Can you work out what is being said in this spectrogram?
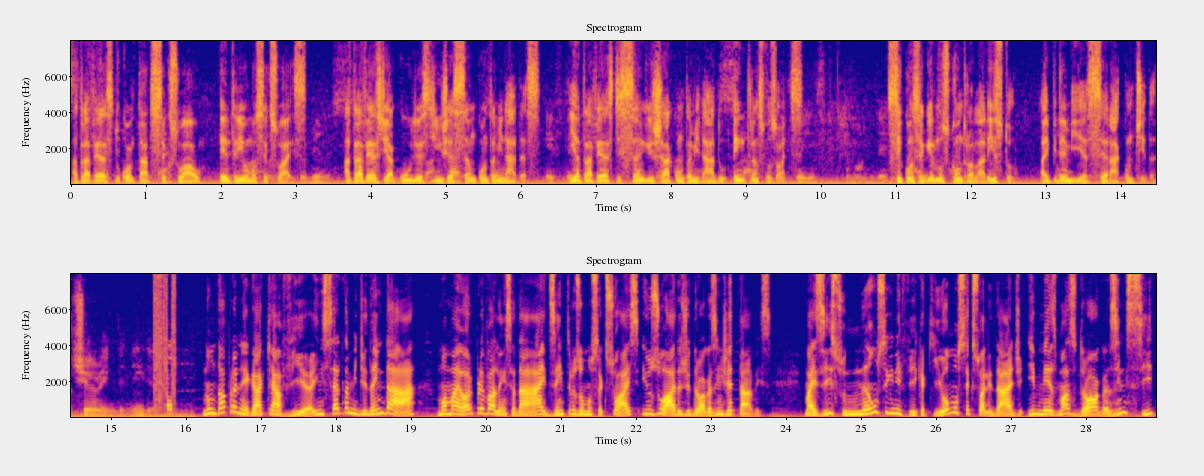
através do contato sexual entre homossexuais, através de agulhas de injeção contaminadas e através de sangue já contaminado em transfusões. Se conseguirmos controlar isto, a epidemia será contida. Não dá para negar que havia, e em certa medida ainda há, uma maior prevalência da AIDS entre os homossexuais e usuários de drogas injetáveis. Mas isso não significa que homossexualidade e mesmo as drogas em si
